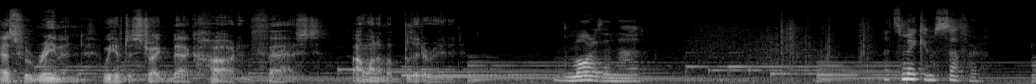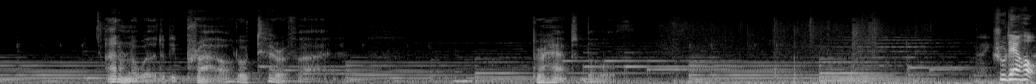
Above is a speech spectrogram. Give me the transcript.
As for Raymond, we have to strike back hard and fast. I want him obliterated. More than that. Let's make him suffer. I don't know whether to be proud or terrified. Perhaps both. 数天后，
